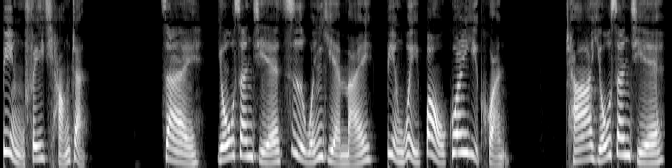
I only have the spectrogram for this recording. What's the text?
并非强占。在尤三姐自刎掩埋，并未报官一款，查尤三姐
